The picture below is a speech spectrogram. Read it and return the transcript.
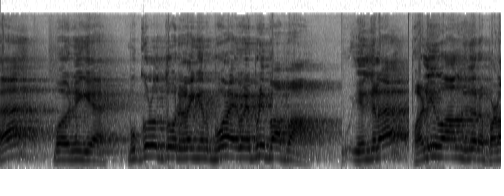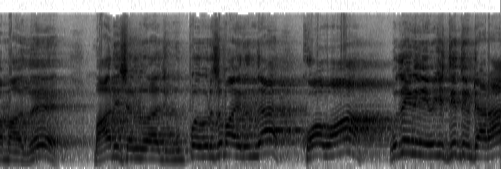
அஹ், இப்போ நீங்க முக்குளத்தூர் இளைஞர் பூரா எப்படி பார்ப்பான்? எங்களை பழி வாங்குகிற படமா இது மாரி செல்வராஜ் முப்பது வருஷமாக இருந்த கோபம் உதயநிதி வச்சு தீர்த்துக்கிட்டாரா?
